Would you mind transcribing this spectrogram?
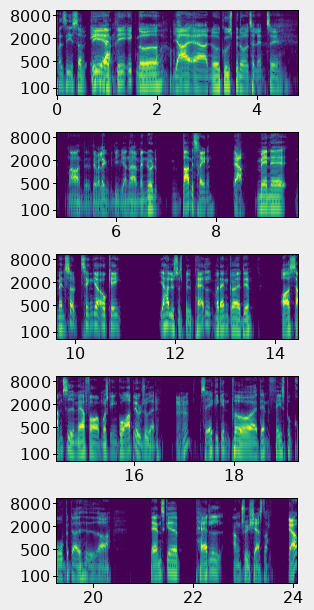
præcis. Så Det er, gang. det er ikke noget, jeg er noget gudsbenået talent til. Nå, det, det var heller ikke, fordi vi andre er, men nu er det bare med træning. Ja. Men, øh, men så tænkte jeg, okay, jeg har lyst til at spille paddle. Hvordan gør jeg det? Og samtidig med at få måske en god oplevelse ud af det. Mm-hmm. Så jeg gik ind på øh, den Facebook-gruppe, der hedder Danske Paddle Entusiaster. Ja.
